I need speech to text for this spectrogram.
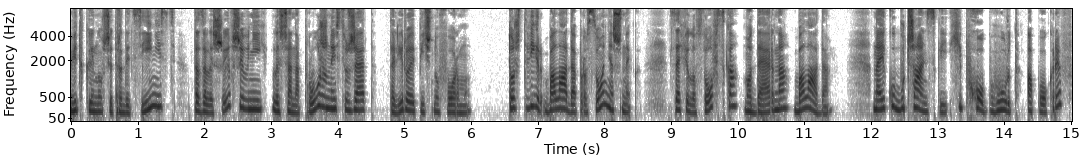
відкинувши традиційність та залишивши в ній лише напружений сюжет та ліроепічну форму. Тож твір Балада про соняшник це філософська модерна балада, на яку бучанський хіп-хоп гурт Апокрив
